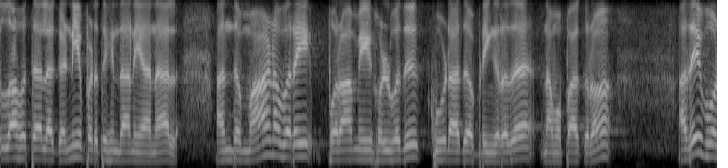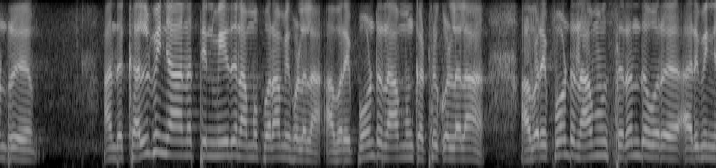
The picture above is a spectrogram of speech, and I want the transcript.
அல்லாஹு தாலா கண்ணியப்படுத்துகின்றானேயானால் அந்த மாணவரை பொறாமை கொள்வது கூடாது அப்படிங்கிறத நாம் பார்க்குறோம். அதே போன்று அந்த கல்வி ஞானத்தின் மீது நாம் பொறாமை கொள்ளலாம். அவரை போன்று நாமும் கற்றுக்கொள்ளலாம். அவரை போன்று நாமும் சிறந்த ஒரு அறிவிஞ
